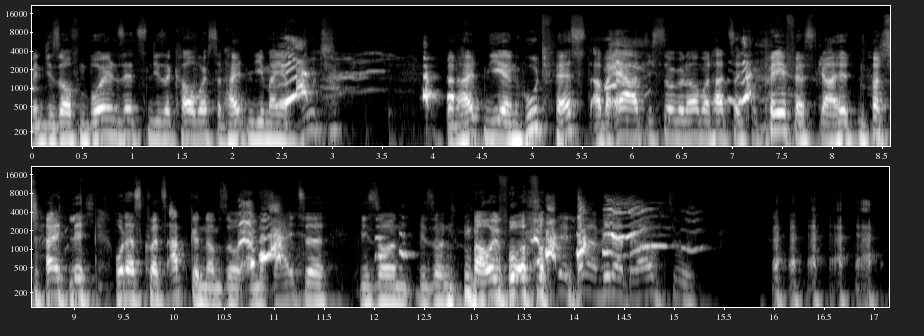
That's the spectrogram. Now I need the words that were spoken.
Wenn die so auf dem Bullen sitzen, diese Cowboys, dann halten die immer ihren Hut. Dann halten die ihren Hut fest, aber er hat dich so genommen und hat sein Coupé festgehalten, wahrscheinlich. Oder es kurz abgenommen, so an der Seite wie so ein, wie so ein Maulwurf, den er wieder drauf tut.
